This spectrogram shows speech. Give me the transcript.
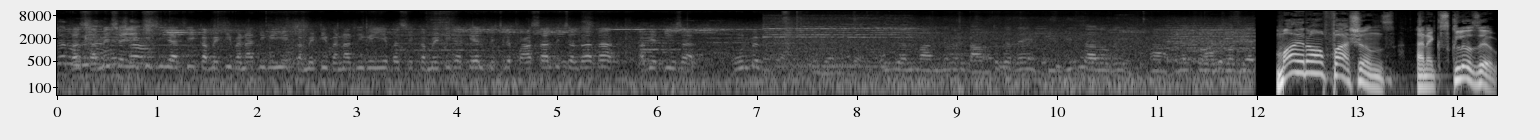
बस हमेशा एक ही चीज़ आती है कमेटी बना दी गई है कमेटी बना दी गई है बस ये कमेटी का खेल पिछले पाँच साल भी चल रहा था अब ये तीन साल पूर्व में काम तो कर रहे हैं बीस साल हो गए हाँ Myra Fashions, an exclusive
